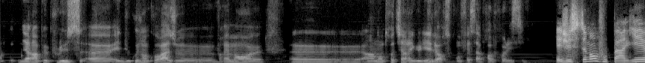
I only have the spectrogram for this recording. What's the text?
Entretenir un peu plus euh, et du coup j'encourage vraiment un entretien régulier lorsqu'on fait sa propre lessive. Et justement, vous parliez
